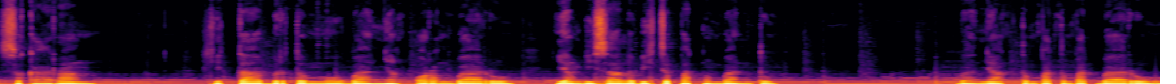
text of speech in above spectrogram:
Sekarang kita bertemu banyak orang baru yang bisa lebih cepat membantu. Banyak tempat-tempat baru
